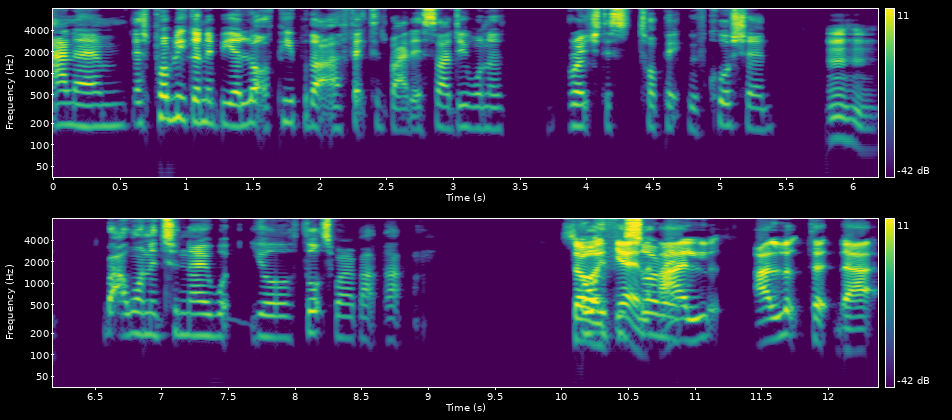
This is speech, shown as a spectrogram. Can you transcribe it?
And um, there's probably going to be a lot of people that are affected by this. So I do want to broach this topic with caution. Mm-hmm. But I wanted to know what your thoughts were about that. So Or again. I I looked at that.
